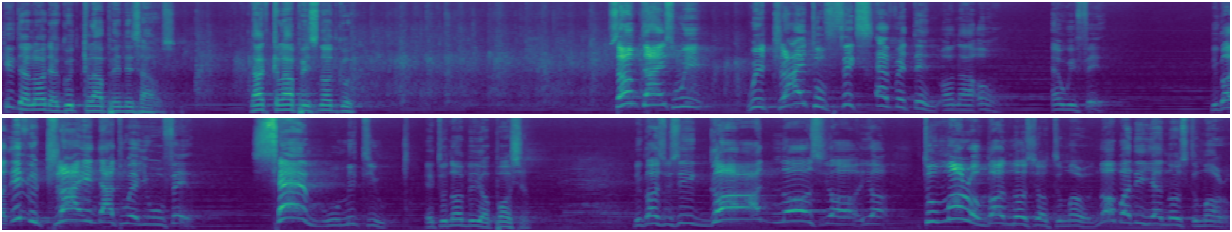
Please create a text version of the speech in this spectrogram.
Give the Lord a good clap in this house. That clap is not good. Sometimes we we try to fix everything on our own and we fail. Because if you try it that way, you will fail. Shame will meet you. It will not be your portion. Because you see, God knows your, your tomorrow, God knows your tomorrow. Nobody here knows tomorrow.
